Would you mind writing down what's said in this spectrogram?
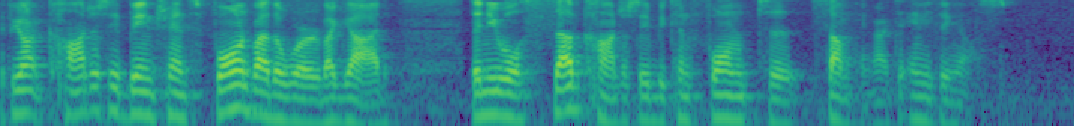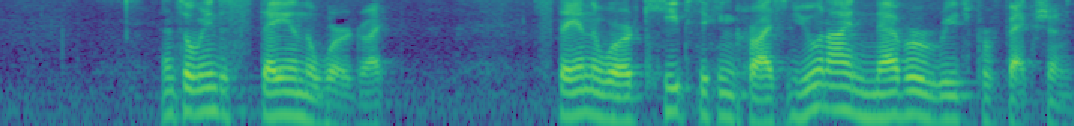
If you aren't consciously being transformed by the word, by God, then you will subconsciously be conformed to something, right? To anything else. And so we need to stay in the word, right? Stay in the word, keep seeking Christ. You and I never reach perfection,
